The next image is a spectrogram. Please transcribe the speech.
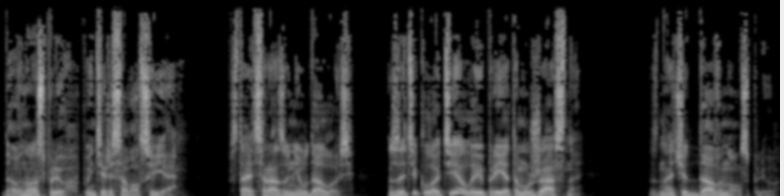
«Давно сплю», — поинтересовался я. Встать сразу не удалось. Затекло тело и при этом ужасно. Значит, давно сплю.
